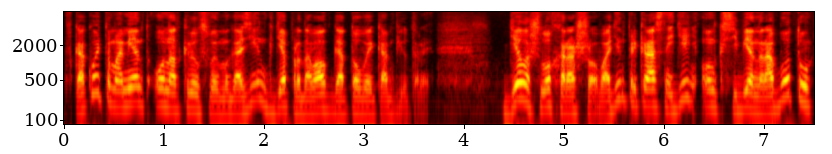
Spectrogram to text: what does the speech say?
В какой-то момент он открыл свой магазин, где продавал готовые компьютеры. Дело шло хорошо. В один прекрасный день он к себе на работу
